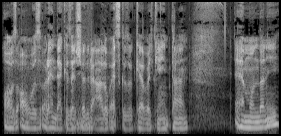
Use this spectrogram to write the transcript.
az ahhoz a rendelkezésedre álló eszközökkel vagy kénytelen elmondani,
